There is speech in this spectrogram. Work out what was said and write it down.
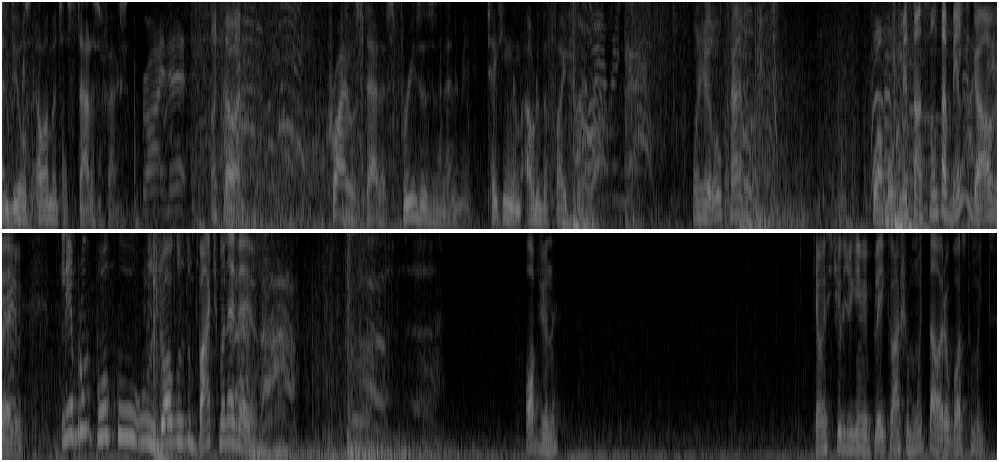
and deals elemental status effects. Olha que da hora. Cryostatus freezes an enemy, taking them out of the fight for a while. Congelou o cara. Pô, a movimentação tá bem legal, velho. Lembra um pouco os jogos do Batman, né, velho? Óbvio, né? Que é um estilo de gameplay que eu acho muito da hora, eu gosto muito.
